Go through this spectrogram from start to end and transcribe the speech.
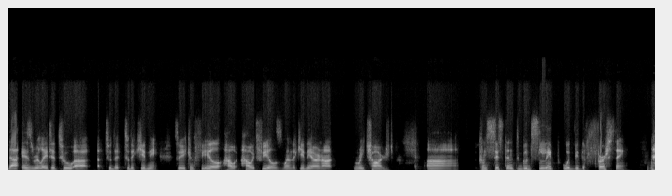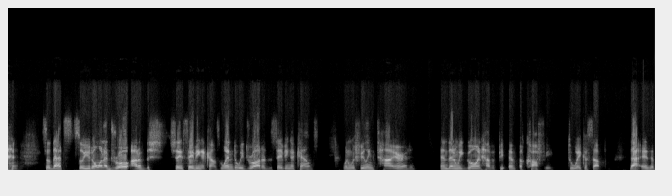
that is related to uh, to the to the kidney. So you can feel how how it feels when the kidney are not recharged. Uh, consistent good sleep would be the first thing. so that's so you don't want to draw out of the sh- saving accounts. When do we draw out of the saving accounts? When we're feeling tired, and then we go and have a, a, a coffee to wake us up. That is a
